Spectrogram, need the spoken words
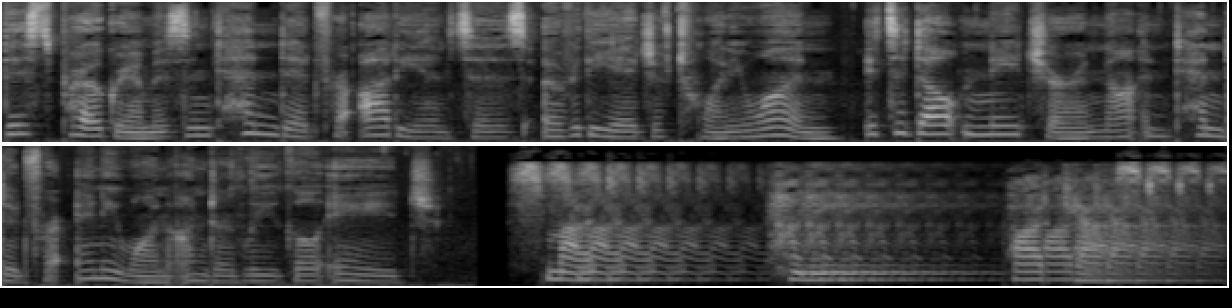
This program is intended for audiences over the age of 21. It's adult in nature and not intended for anyone under legal age. Smut, Honey, Podcast.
